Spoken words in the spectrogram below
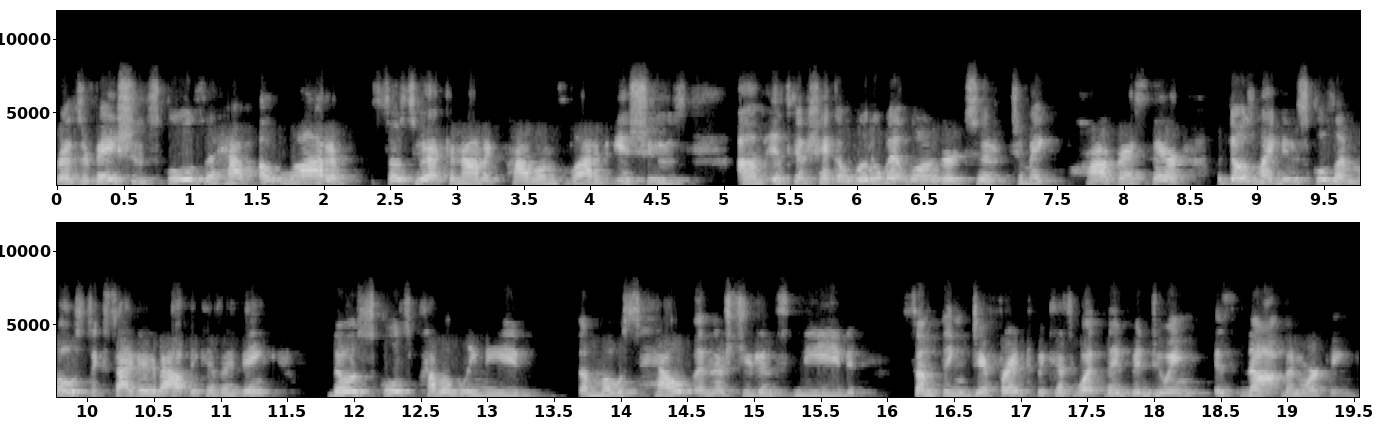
reservation schools that have a lot of socioeconomic problems, a lot of issues. Um, it's going to take a little bit longer to, to make progress there, but those might be the schools I'm most excited about because I think those schools probably need the most help and their students need something different because what they've been doing has not been working.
